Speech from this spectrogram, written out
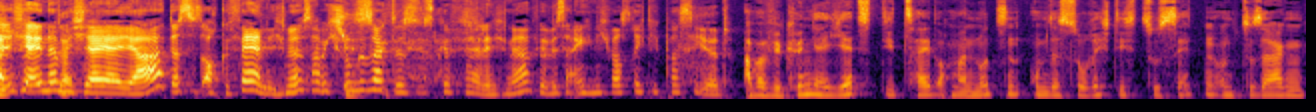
wie- wie- ich erinnere da- mich, ja, ja, ja. Das ist auch gefährlich, ne? Das habe ich schon gesagt, das ist gefährlich, ne? Wir wissen eigentlich nicht, was richtig passiert. Aber wir können ja jetzt die Zeit auch mal nutzen, um das so richtig zu setten und zu sagen,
